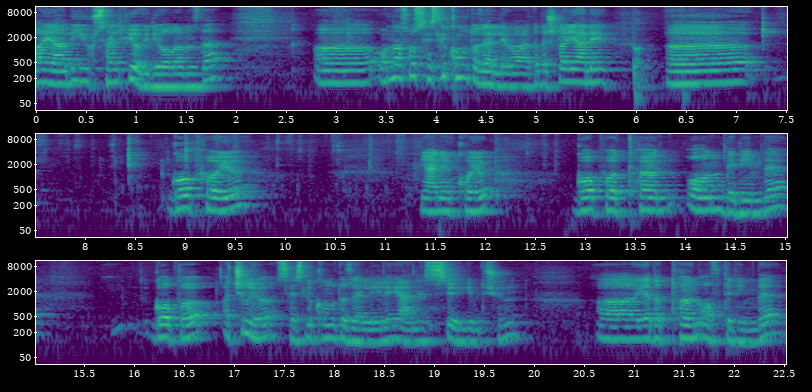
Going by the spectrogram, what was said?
bayağı bir yükseltiyor videolarınızda. Ee, Ondan sonra sesli komut özelliği var arkadaşlar. Yani e, GoPro'yu yani koyup GoPro Turn On dediğimde GoPro açılıyor sesli komut özelliğiyle yani Siri gibi düşünün. Ya da Turn Off dediğimde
